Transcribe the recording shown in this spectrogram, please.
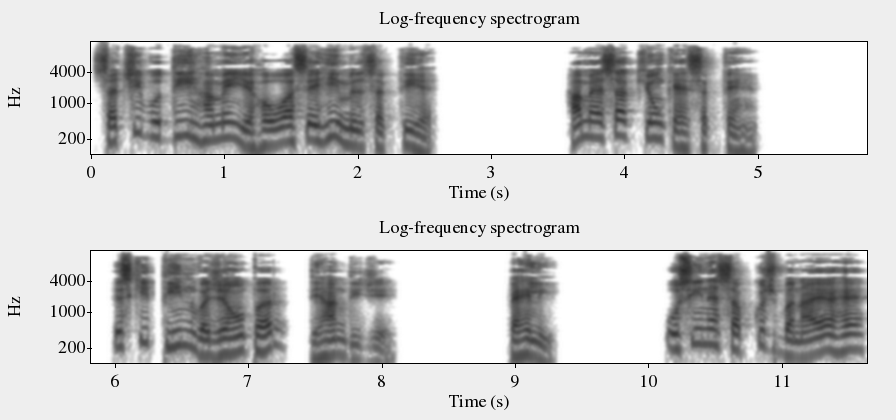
सच्ची बुद्धि हमें यहोवा से ही मिल सकती है। हम ऐसा क्यों कह सकते हैं? इसकी तीन वजहों पर ध्यान दीजिए। पहली, उसी ने सब कुछ बनाया है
